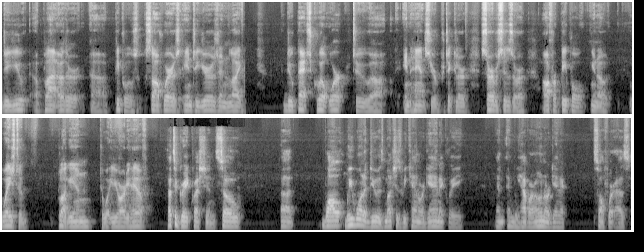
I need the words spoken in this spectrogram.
Do you apply other uh, people's softwares into yours and like do patch quilt work to uh, enhance your particular services or offer people, you know, ways to plug in to what you already have? That's a great question. So, uh, while we want to do as much as we can organically, and, and we have our own organic software as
